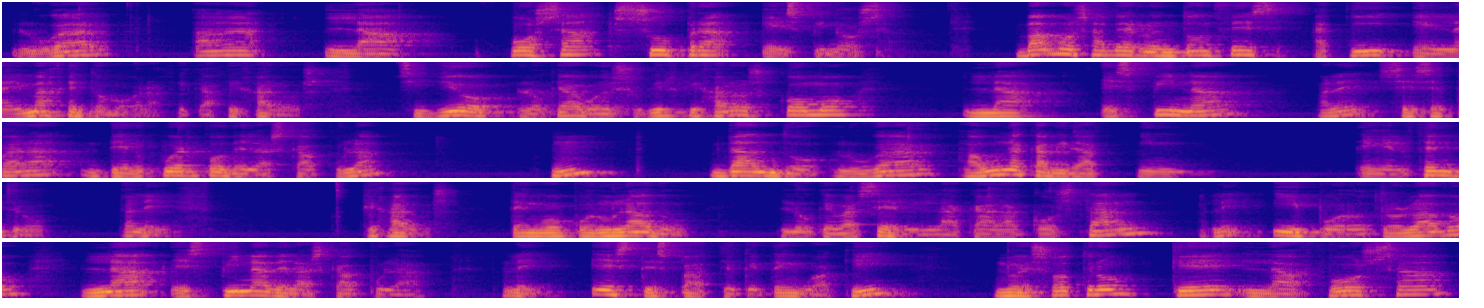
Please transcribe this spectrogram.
lugar a la fosa supraespinosa. Vamos a verlo entonces aquí en la imagen tomográfica. Fijaros, si yo lo que hago es subir, fijaros cómo la espina ¿vale? se separa del cuerpo de la escápula, dando lugar a una cavidad en el centro. ¿vale? Fijaros, tengo por un lado lo que va a ser la cara costal y por otro lado la espina de la escápula. Este espacio que tengo aquí no es otro que la fosa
